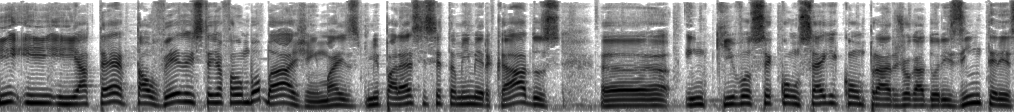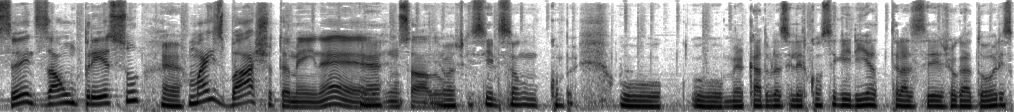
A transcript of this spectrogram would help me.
E, e, e, até talvez eu esteja falando bobagem, mas me parece ser também mercados uh, em que você consegue comprar jogadores interessantes a um preço é. mais baixo também, né, é, Gonçalo? Eu acho que sim, eles são. O o mercado brasileiro conseguiria trazer jogadores,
